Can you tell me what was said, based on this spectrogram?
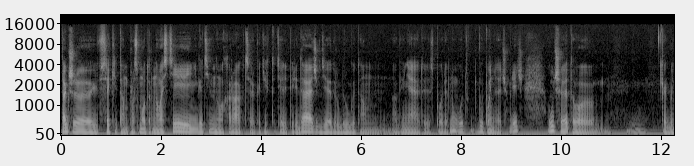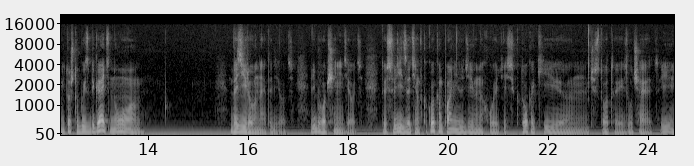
Также всякие там просмотр новостей негативного характера, каких-то телепередач, где друг друга там обвиняют или спорят. Ну, вот вы поняли, о чем речь. Лучше этого как бы не то чтобы избегать, но дозированно это делать, либо вообще не делать. То есть следить за тем, в какой компании людей вы находитесь, кто какие частоты излучает, и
